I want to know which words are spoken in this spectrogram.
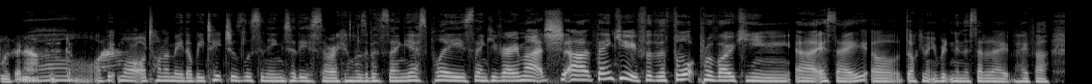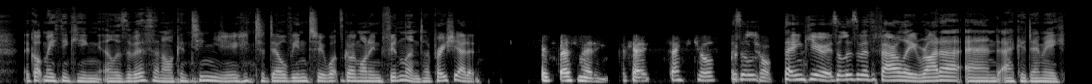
within our system. A bit more autonomy. There'll be teachers listening to this, I reckon, Elizabeth, saying, yes, please, thank you very much. Uh, thank you for the thought provoking uh, essay or document you've written in the Saturday paper. It got me thinking, Elizabeth, and I'll continue to delve into what's going on in Finland. I appreciate it. It's fascinating. Okay. Thanks, Jules. Good talk. thank you. It's Elizabeth Farrelly, writer and academic,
